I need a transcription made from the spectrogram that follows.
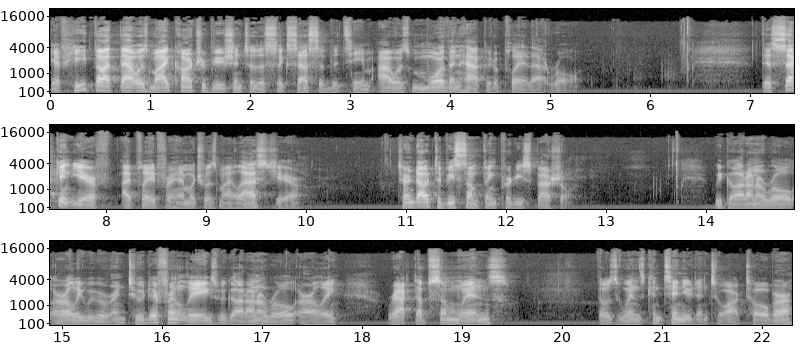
If he thought that was my contribution to the success of the team, I was more than happy to play that role. The second year I played for him, which was my last year, turned out to be something pretty special. We got on a roll early. We were in two different leagues. We got on a roll early, racked up some wins. Those wins continued into October,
